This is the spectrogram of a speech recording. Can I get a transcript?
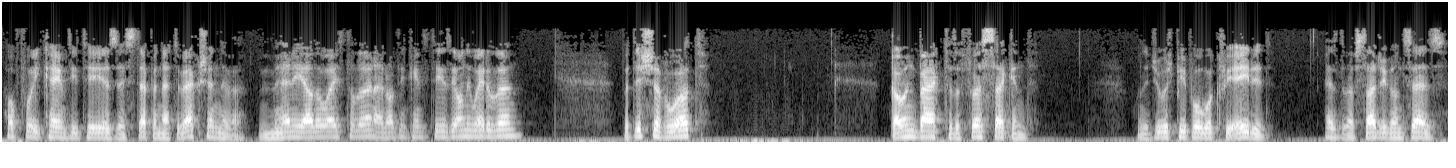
Hopefully KMTT is a step in that direction. There are many other ways to learn. I don't think KMTT is the only way to learn. But this Shavuot, going back to the first second, when the Jewish people were created, as the Rav Saadia says,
